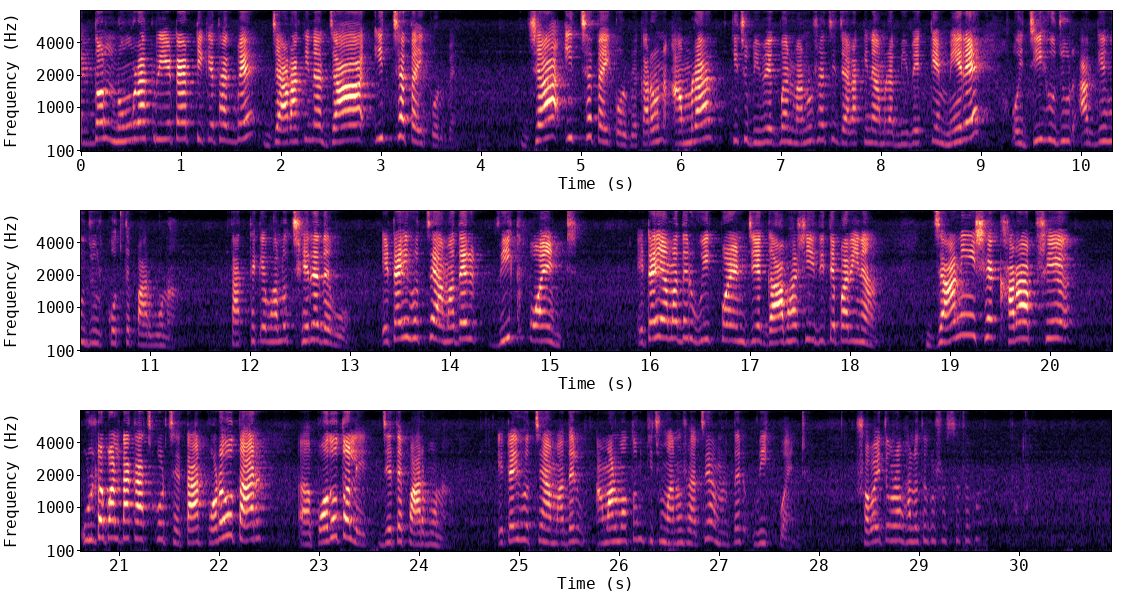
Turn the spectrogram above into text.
একদল নোংরা ক্রিয়েটার টিকে থাকবে যারা কিনা যা ইচ্ছা তাই করবে। যা ইচ্ছা তাই করবে। কারণ আমরা কিছু বিবেকবান মানুষ আছি যারা কিনা আমরা বিবেককে মেরে ওই জি হুজুর, আজ্ঞে হুজুর করতে পারব না। তার থেকে ভালো ছেড়ে দেব। এটাই হচ্ছে আমাদের উইক পয়েন্ট এটাই আমাদের উইক পয়েন্ট যে গা ভাসিয়ে দিতে পারি না। জানি সে খারাপ, সে উল্টোপাল্টা কাজ করছে, তারপরেও তার পদতলে যেতে পারব না। এটাই হচ্ছে আমাদের, আমার মতন কিছু মানুষ আছে আমাদের উইক পয়েন্ট সবাই তোমরা ভালো থেকো, সুস্থ থেকো।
